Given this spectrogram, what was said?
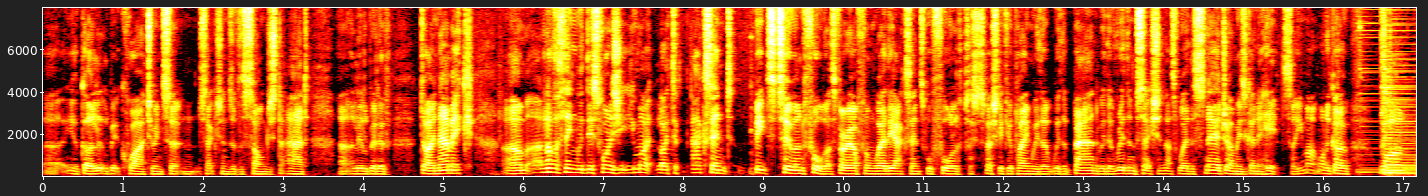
uh, you know, go a little bit quieter in certain sections of the song just to add uh, a little bit of dynamic. Um, another thing with this one is you, you, might like to accent beats two and four. That's very often where the accents will fall, especially if you're playing with a with a band with a rhythm section. That's where the snare drum is going to hit. So you might want to go one,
